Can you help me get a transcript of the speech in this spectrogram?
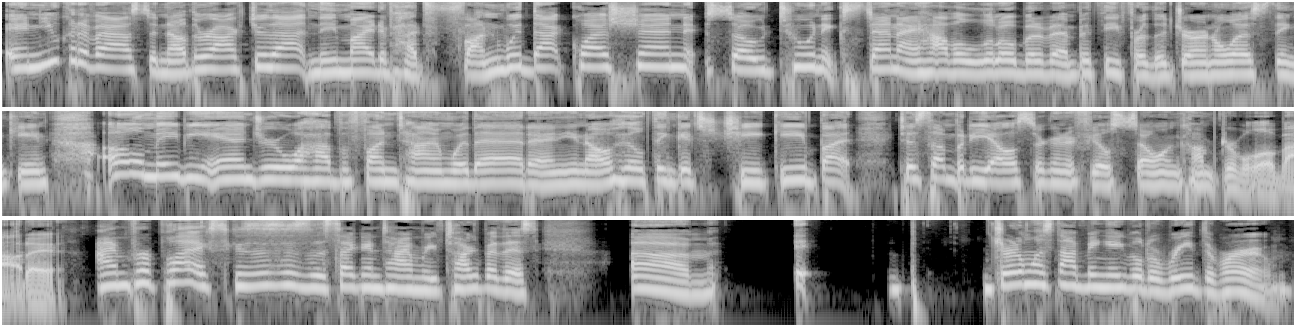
And you could have asked another actor that and they might have had fun with that question. So to an extent, I have a little bit of empathy for the journalist thinking, oh, maybe Andrew will have a fun time with it and, you know, he'll think it's cheeky. But to somebody else, they're going to feel so uncomfortable about it. I'm perplexed because this is the second time we've talked about this. Um, it, journalists not being able to read the room.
